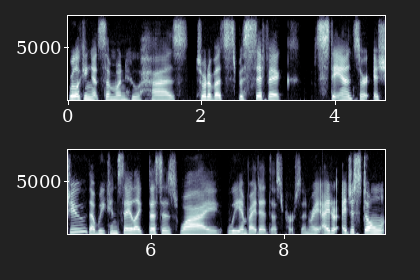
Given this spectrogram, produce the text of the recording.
we're looking at someone who has sort of a specific stance or issue that we can say like this is why we invited this person right i, I just don't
